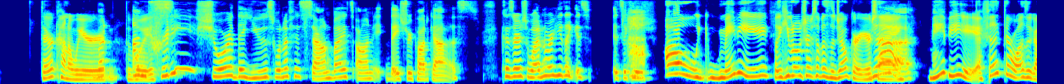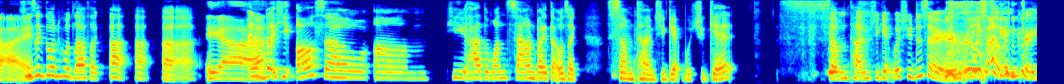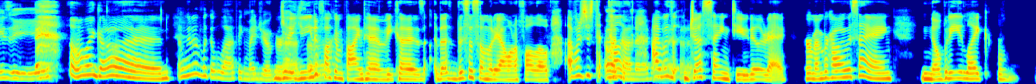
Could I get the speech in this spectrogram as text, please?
they're kind of weird. the voice. I'm pretty sure they used one of his sound bites on the H3 podcast. Cause there's one where he like is it's like his Oh, maybe like he would always dress up as the Joker. You're saying yeah. maybe. I feel like there was a guy. He's like the one who would laugh like ah ah ah. yeah, and but he also um he had the one sound bite that was like sometimes you get what you get sometimes you get what you deserve or like something crazy oh my god. i'm gonna look up laughing my joker Yeah, you need to fucking find him because that, this is somebody I want to follow. I was just t- oh, telling, I, I, I was it. just saying to you the other day. Remember how I was saying nobody like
